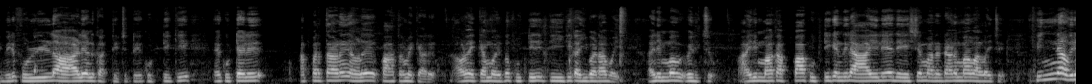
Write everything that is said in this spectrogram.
ഇവർ ഫുള്ള് ആളെയാണ് കത്തിച്ചിട്ട്. കുട്ടിക്ക് ഏഹ് കുട്ടികൾ അപ്പുറത്താണ് ഞങ്ങൾ പാത്രം വെക്കാറ്. അവിടെ വെക്കാൻ പോയി ഇപ്പൊ കുട്ടി തീക്ക് കൈപെടാൻ പോയി. അതിൽ വിളിച്ചു. വലിച്ചു അതിൽ ഉമ്മക്ക് അപ്പ കുട്ടിക്ക് എന്തെങ്കിലും ആയില്ലേ ദേഷ്യം പറഞ്ഞിട്ടാണ് ഉമ്മ വെള്ളം വെച്ചത് പിന്നെ അവർ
